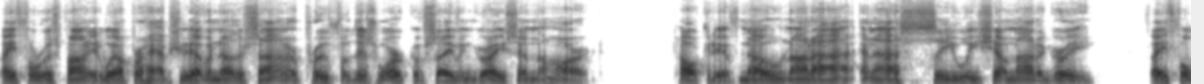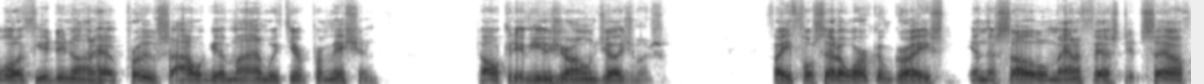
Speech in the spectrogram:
Faithful responded, Well, perhaps you have another sign or proof of this work of saving grace in the heart. Talkative, No, not I, and I see we shall not agree. Faithful, Well, if you do not have proofs, I will give mine with your permission. Talkative, Use your own judgments. Faithful said, A work of grace in the soul manifests itself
